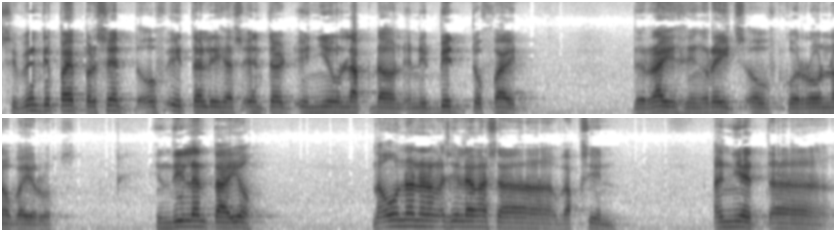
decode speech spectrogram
75% of Italy has entered a new lockdown in a bid to fight the rising rates of coronavirus. Hindi lang tayo. Nauna na lang sila nga sa vaccine. And yet, uh,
